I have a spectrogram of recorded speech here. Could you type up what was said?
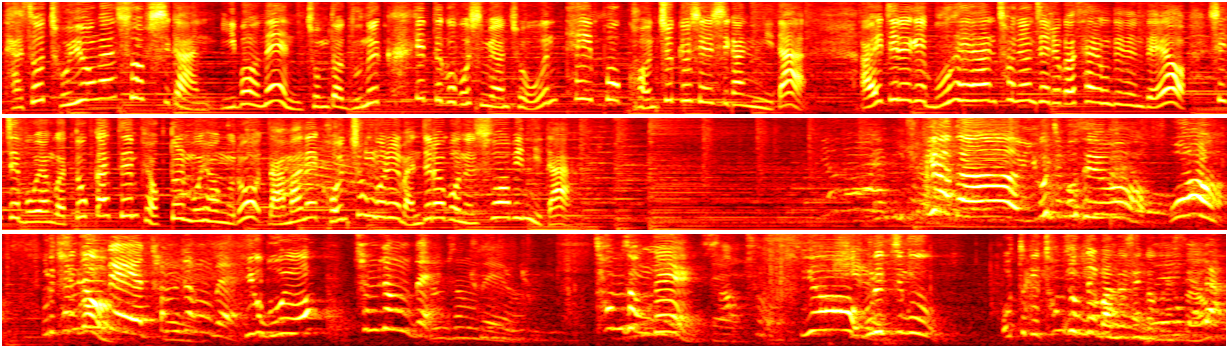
다소 조용한 수업 시간. 이번엔 좀 더 눈을 크게 뜨고 보시면 좋은 테이프 건축 교실 시간입니다. 아이들에게 무해한 천연 재료가 사용되는데요. 실제 모양과 똑같은 벽돌 모형으로 나만의 건축물을 만들어 보는 수업입니다. 신기하다. 이거 좀 보세요. 와, 우리 친구. 첨성대예요, 첨성대. 이거 뭐예요? 첨성대. 첨성대요. 첨성대. 이야, 우리 친구 어떻게 첨성대 만들 생각을 했어요?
